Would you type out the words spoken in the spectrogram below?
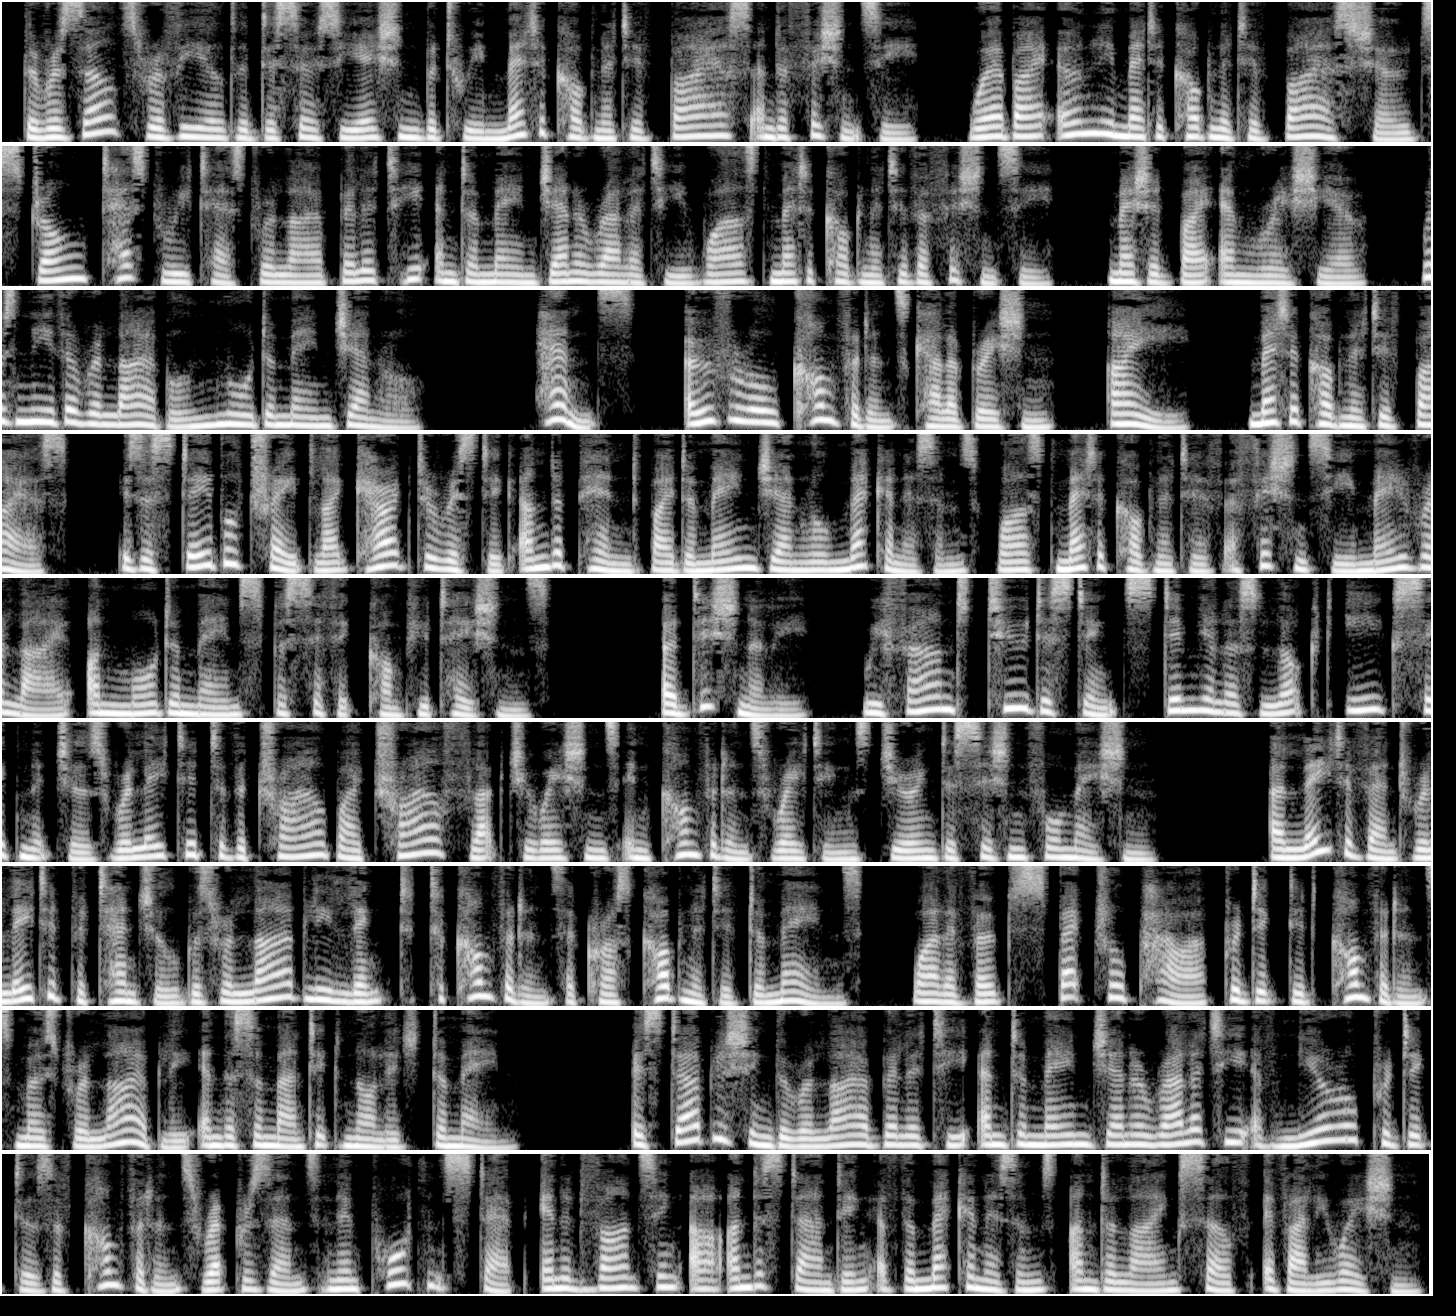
The results revealed a dissociation between metacognitive bias and efficiency, whereby only metacognitive bias showed strong test retest reliability and domain generality, whilst metacognitive efficiency, measured by M ratio, was neither reliable nor domain general. Hence, overall confidence calibration, i.e., metacognitive bias, is a stable trait like characteristic underpinned by domain general mechanisms, whilst metacognitive efficiency may rely on more domain specific computations. Additionally, we found two distinct stimulus locked EEG signatures related to the trial by trial fluctuations in confidence ratings during decision formation. A late event related potential was reliably linked to confidence across cognitive domains, while evoked spectral power predicted confidence most reliably in the semantic knowledge domain. Establishing the reliability and domain generality of neural predictors of confidence represents an important step in advancing our understanding of the mechanisms underlying self evaluation.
